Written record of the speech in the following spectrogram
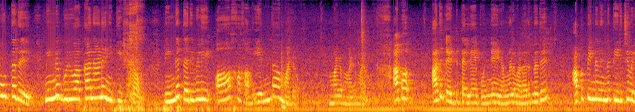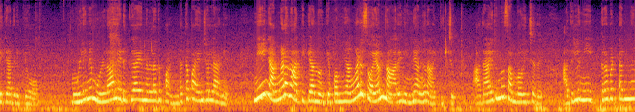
മൂത്തത്? നിന്നെ ഗുരുവാക്കാനാണ് എനിക്കിഷ്ടം. നിന്റെ തെരുവിളി ആഹാ എന്താ മഴ? മഴ മഴ മഴ. അപ്പോൾ അത് കേട്ടിട്ടല്ലേ പൊന്നെ ഞങ്ങൾ വളർന്നത്? അപ്പം പിന്നെ നിന്നെ തിരിച്ചു വിളിക്കാതിരിക്കുവോ? മുള്ളിനെ മുള്ളാലെടുക്കുക എന്നുള്ളത് പണ്ടത്തെ പഴഞ്ചൊല്ലാണ് നീ ഞങ്ങളെ നാട്ടിക്കാൻ നോക്കിയപ്പം ഞങ്ങൾ സ്വയം നാറി നിന്നെ അങ്ങ് നാട്ടിച്ചു അതായിരുന്നു സംഭവിച്ചത്. അതിൽ നീ ഇത്ര പെട്ടെന്ന്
